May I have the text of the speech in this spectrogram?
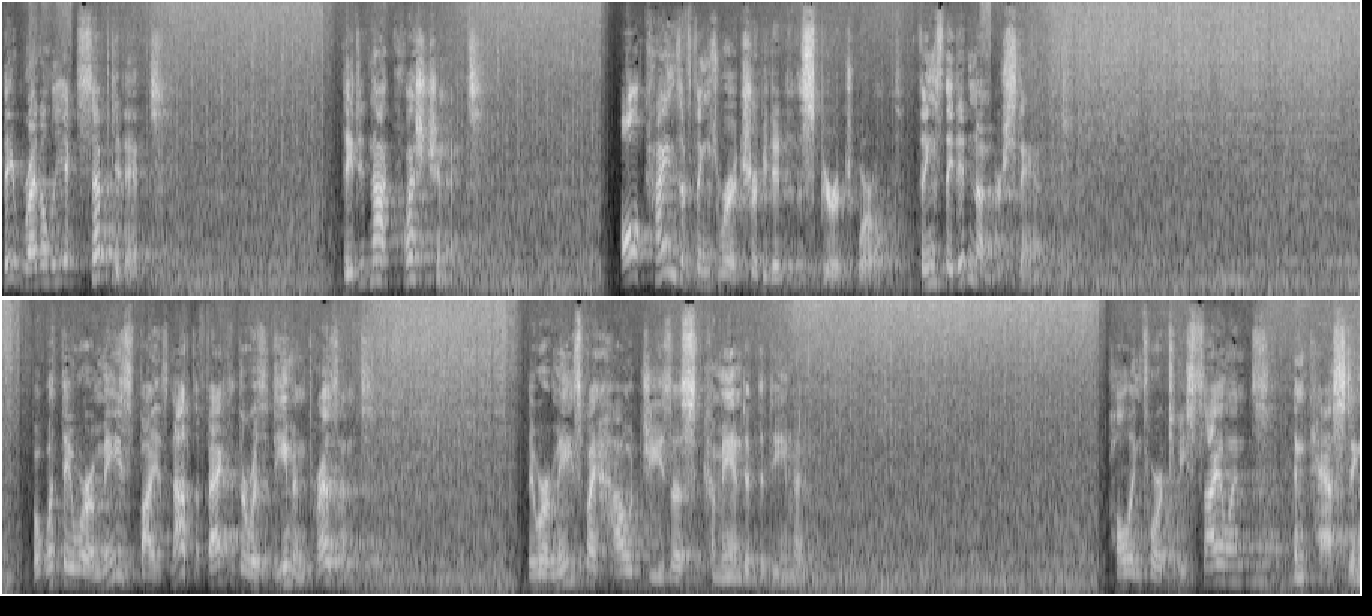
they readily accepted it. They did not question it. All kinds of things were attributed to the spirit world, things they didn't understand. But what they were amazed by is not the fact that there was a demon present. They were amazed by how Jesus commanded the demon, calling for it to be silent and casting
